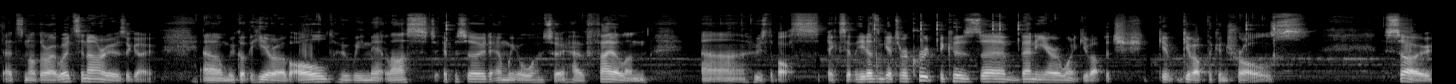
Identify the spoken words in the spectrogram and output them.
That's not the right word. Scenarios ago. Um, we've got the hero of old, who we met last episode, and we also have Phelan, uh, who's the boss. Except he doesn't get to recruit because uh, Vaniera won't give up the give give up the controls. So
